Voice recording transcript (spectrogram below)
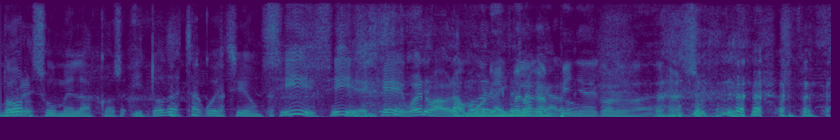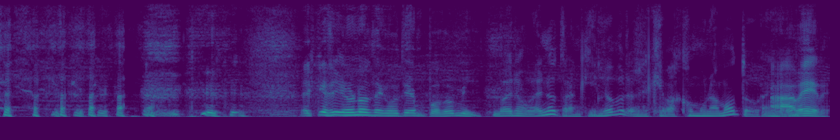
promotor. resume las cosas. Y toda esta cuestión. Sí, sí, es que bueno, hablamos de la, la historia, ¿no? campiña de Córdoba. Es que si no, no tengo tiempo, Domi. Bueno, bueno, tranquilo, pero es que vas como una moto. venga. A ver,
